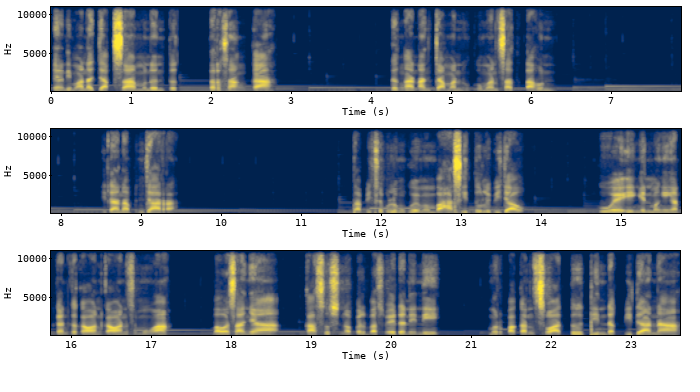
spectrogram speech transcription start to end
Yang di mana jaksa menuntut tersangka dengan ancaman hukuman satu tahun pidana penjara tapi sebelum gue membahas itu lebih jauh, gue ingin mengingatkan ke kawan-kawan semua bahwasanya kasus Novel Baswedan ini merupakan suatu tindak pidana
